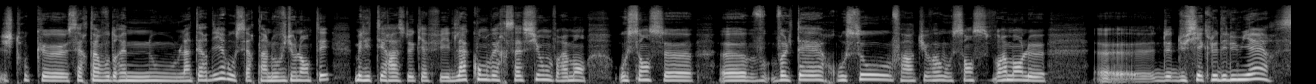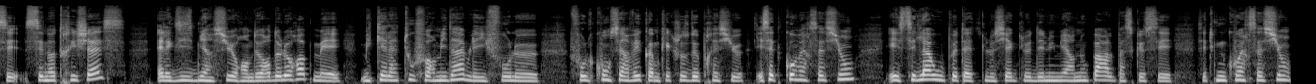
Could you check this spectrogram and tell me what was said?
je trouve que certains voudraient nous l'interdire ou certains nous violenter, mais les terrasses de café, la conversation vraiment au sens euh, euh, Voltaire, Rousseau, enfin tu vois, au sens vraiment le du siècle des Lumières, c'est notre richesse. Elle existe bien sûr en dehors de l'Europe, mais mais quel atout formidable et il faut le faut le conserver comme quelque chose de précieux. Et cette conversation, et c'est là où peut-être le siècle des Lumières nous parle, parce que c'est c'est une conversation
